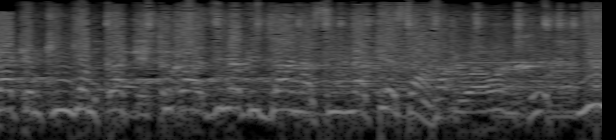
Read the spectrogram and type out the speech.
Kake mkiingia mkate. Tuka zina vijana sina pesa. Yo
